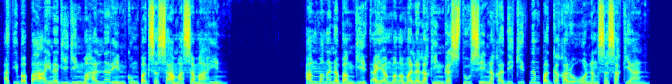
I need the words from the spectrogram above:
at iba pa ay nagiging mahal na rin kung pagsasama-samahin. Ang mga nabanggit ay ang mga malalaking gastusin na kadikit ng pagkakaroon ng sasakyan.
